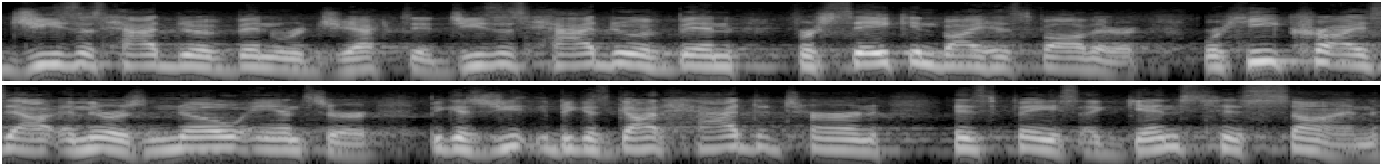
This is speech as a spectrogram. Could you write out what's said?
Jesus had to have been rejected. Jesus had to have been forsaken by his Father, where he cries out and there is no answer because, because God had to turn his face against his Son,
